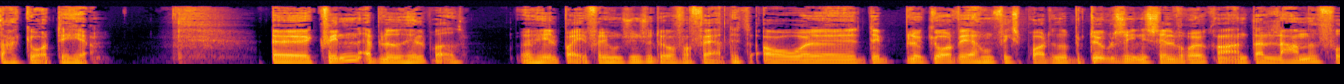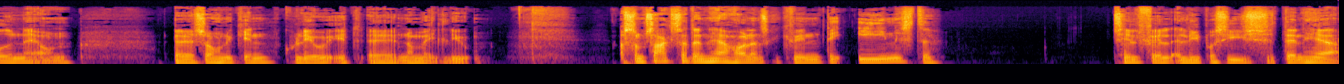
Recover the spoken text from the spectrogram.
der har gjort det her. Øh, kvinden er blevet helbredt, Øh, helbredt, fordi hun synes jo, det var forfærdeligt. Og øh, det blev gjort ved, at hun fik sprøjtet noget bedøvelse ind i selve ryggraden, der lammede fodnerven, øh, så hun igen kunne leve et øh, normalt liv. Og som sagt, så er den her hollandske kvinde det eneste tilfælde af lige præcis den her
